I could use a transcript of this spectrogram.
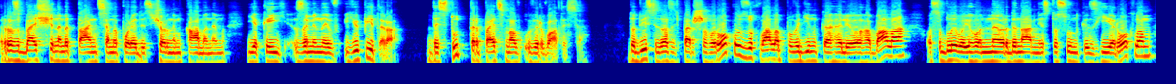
розбещеними танцями поряд із чорним каменем, який замінив Юпітера. Десь тут терпець мав увірватися. До 221 року зухвала поведінка Геліогабала, особливо його неординарні стосунки з Гієроклом,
